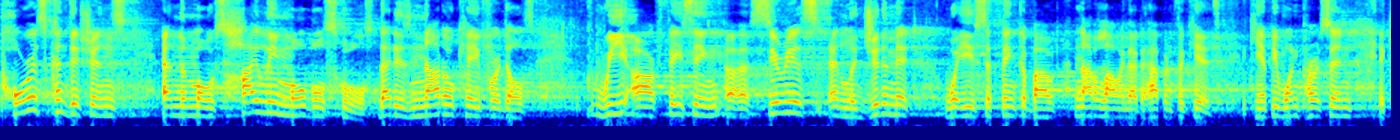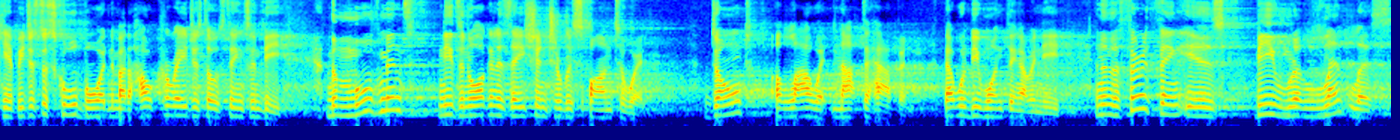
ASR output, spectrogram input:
poorest conditions, and the most highly mobile schools. That is not okay for adults. We are facing uh, serious and legitimate ways to think about not allowing that to happen for kids. It can't be one person, it can't be just a school board, no matter how courageous those things can be. The movement needs an organization to respond to it. Don't allow it not to happen. That would be one thing I would need. And then the third thing is be relentless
